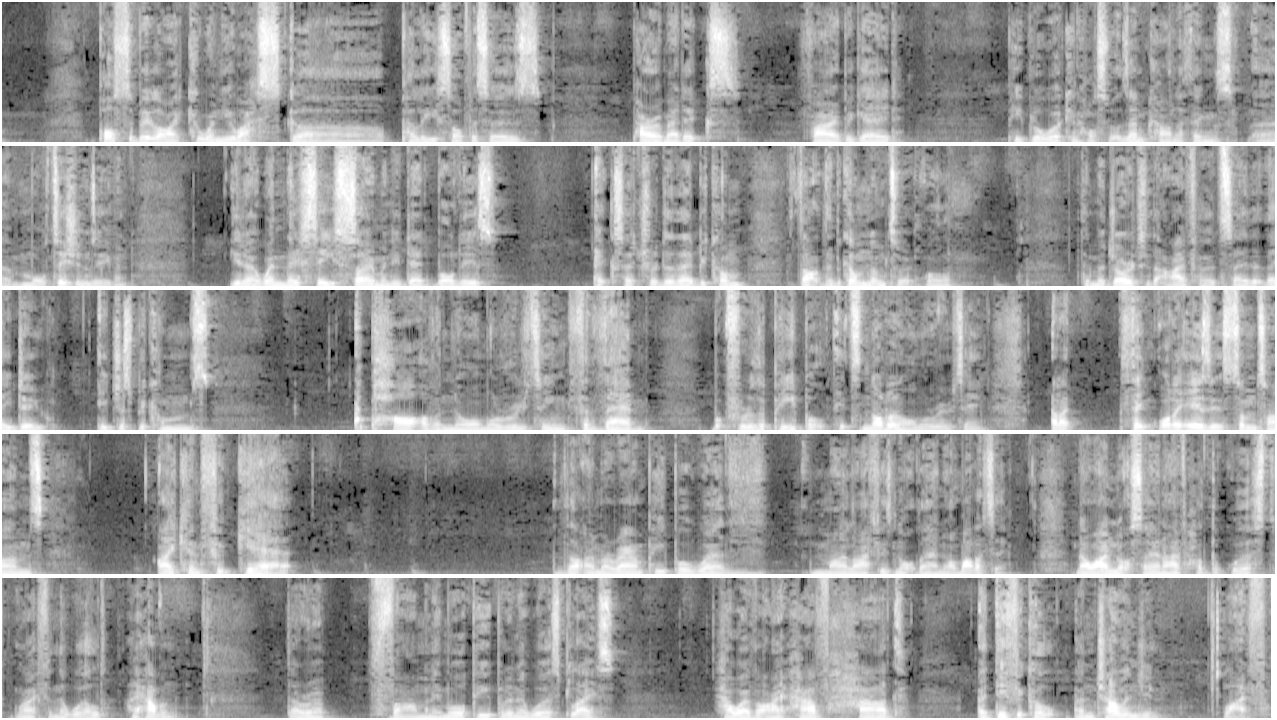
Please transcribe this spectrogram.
Possibly like when you ask uh, police officers, paramedics, fire brigade, people who work in hospitals, them kind of things, uh, morticians even you know, when they see so many dead bodies, etc., do they become start they become numb to it? Well, the majority that I've heard say that they do. It just becomes part of a normal routine for them, but for other people, it's not a normal routine. And I think what it is is sometimes I can forget that I'm around people where th- my life is not their normality. Now, I'm not saying I've had the worst life in the world. I haven't. There are far many more people in a worse place. However, I have had a difficult and challenging life.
